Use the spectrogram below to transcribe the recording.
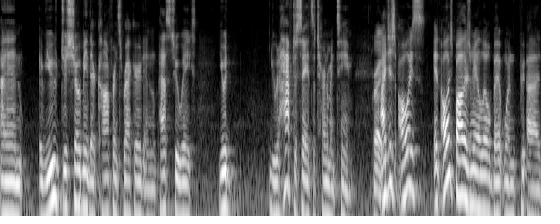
And if you just showed me their conference record in the past two weeks, you would you would have to say it's a tournament team. Right. I just always it always bothers me a little bit when uh,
